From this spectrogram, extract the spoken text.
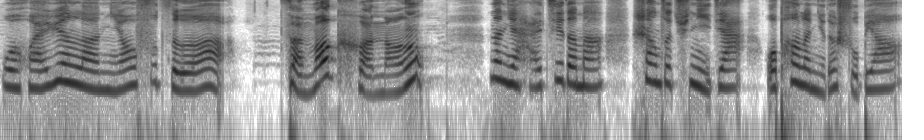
我怀孕了，你要负责。”怎么可能？那你还记得吗？上次去你家，我碰了你的鼠标。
